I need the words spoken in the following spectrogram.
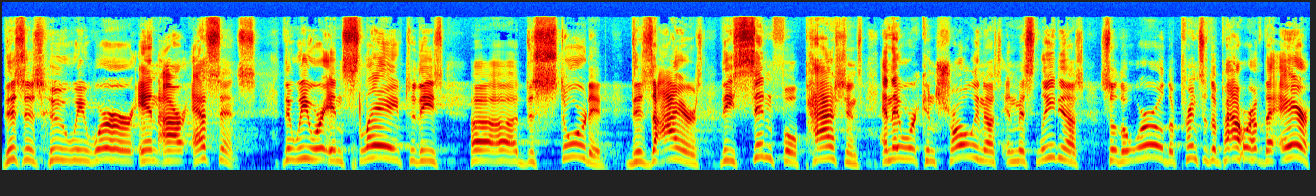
This is who we were in our essence that we were enslaved to these uh, uh, distorted desires, these sinful passions, and they were controlling us and misleading us. So the world, the prince of the power of the air,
